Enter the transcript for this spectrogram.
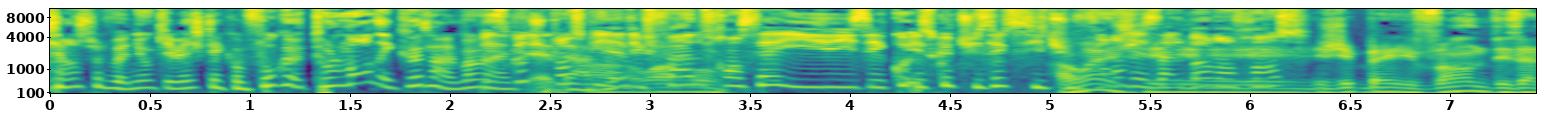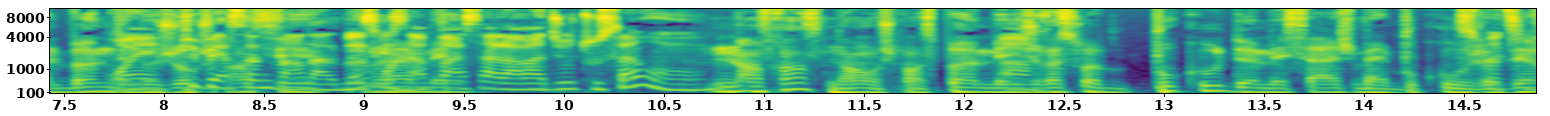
quand je suis revenue au Québec, j'étais comme faut que tout le monde écoute l'album. Est-ce que tu penses qu'il y a des fans français ils écoutent- Est-ce que tu sais que si tu Ah ouais, vends des albums en France? j'ai ben ils vendent des albums de nos jours. Plus personne vend d'albums. Est-ce que Ouais, ça mais- passe à la radio tout ça ou? En France, non, je pense pas, mais Ah. je reçois beaucoup de messages, ben beaucoup, je veux dire,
